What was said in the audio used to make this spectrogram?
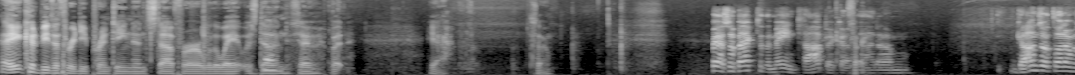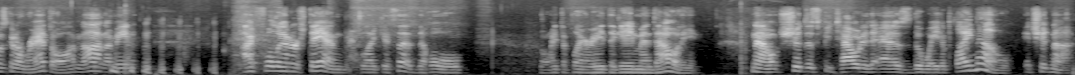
it could be the 3D printing and stuff, or the way it was done. So, but yeah, so Yeah, so back to the main topic of Sorry. that. Um, Gonzo thought I was going to rant all. I'm not. I mean, I fully understand, like I said, the whole don't hate the player, hate the game mentality. Now, should this be touted as the way to play? No, it should not.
